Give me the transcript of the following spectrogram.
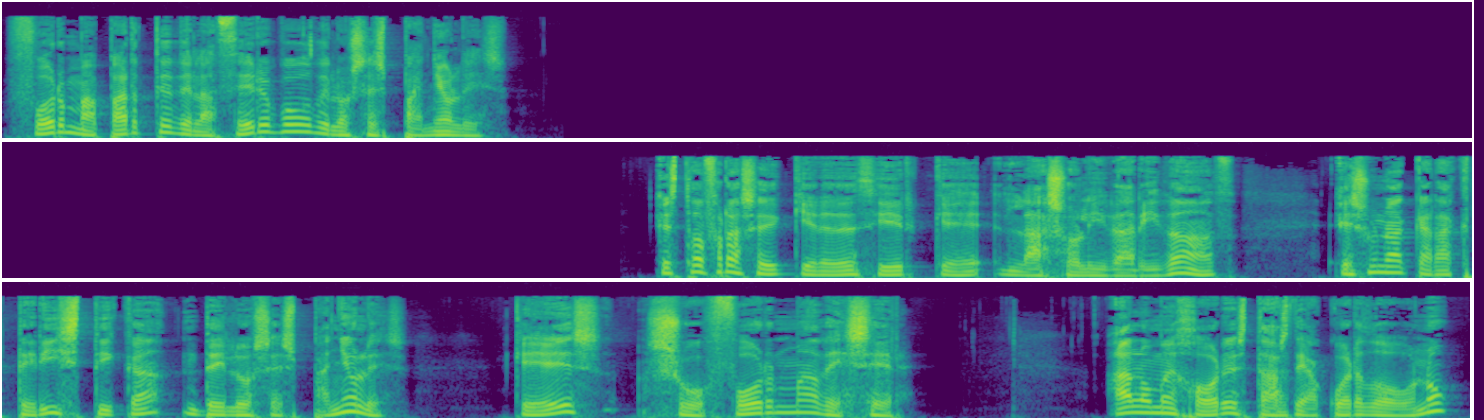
forma parte del acervo de los españoles. Esta frase quiere decir que la solidaridad es una característica de los españoles, que es su forma de ser. A lo mejor estás de acuerdo o no.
